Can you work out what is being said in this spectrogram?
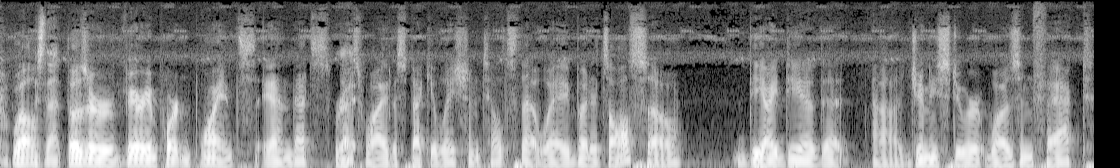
well, is that those are very important points, and that's Right. that's why the speculation tilts that way. But it's also the idea that uh, Jimmy Stewart was, in fact,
